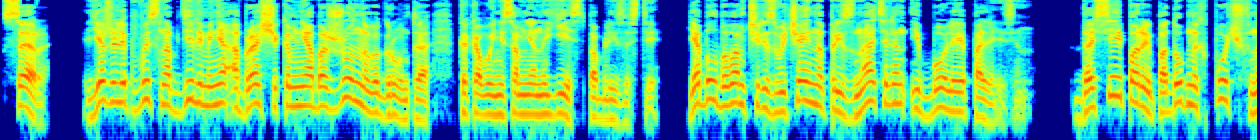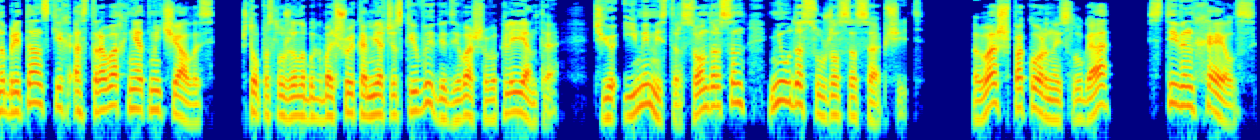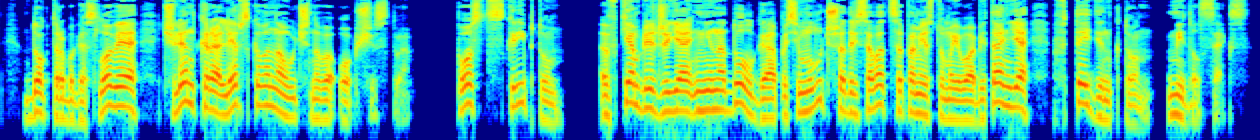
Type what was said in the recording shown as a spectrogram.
Сэр, ежели б вы снабдили меня образчиком необожженного грунта, каковой, несомненно, есть поблизости, я был бы вам чрезвычайно признателен и более полезен. До сей поры подобных почв на Британских островах не отмечалось, что послужило бы к большой коммерческой выгоде вашего клиента, чье имя мистер Сондерсон не удосужился сообщить. Ваш покорный слуга Стивен Хейлс, доктор богословия, член Королевского научного общества. Постскриптум. В Кембридже я ненадолго, а посему лучше адресоваться по месту моего обитания в Теддингтон, Миддлсекс.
